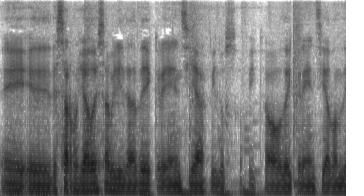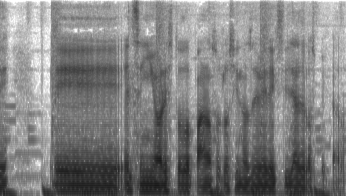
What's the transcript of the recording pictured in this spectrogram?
eh, eh, desarrollado esa habilidad de creencia filosófica o de creencia donde eh, el Señor es todo para nosotros y nos debe de exiliar de los pecados.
